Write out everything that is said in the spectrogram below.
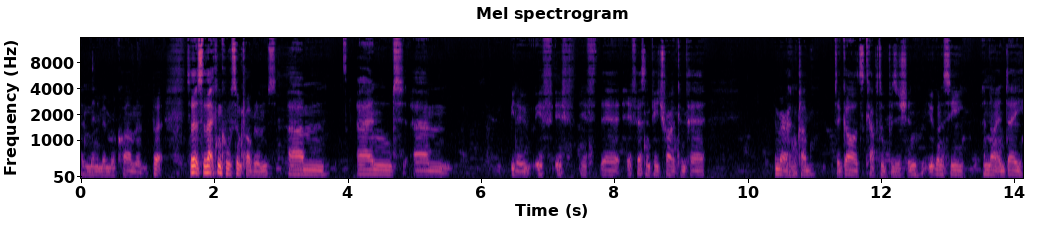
a, minimum requirement. But so that, so that can cause some problems. Um, and um, you know, if if if the if S and P try and compare American club to Gard's capital position, you're going to see a night and day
